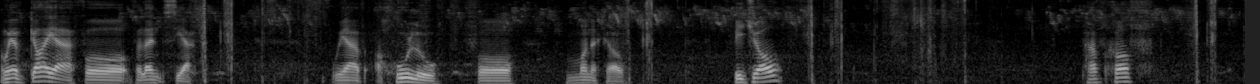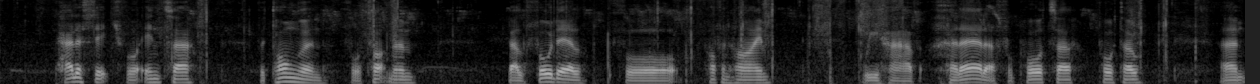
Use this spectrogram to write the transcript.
we have Gaia for Valencia. We have Ahulu for Monaco. Bijol. Pavkov. Perisic for Inter. Vertonghen for Tottenham, Belfodil for Hoffenheim, we have Herrera for Porto, Porto um,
